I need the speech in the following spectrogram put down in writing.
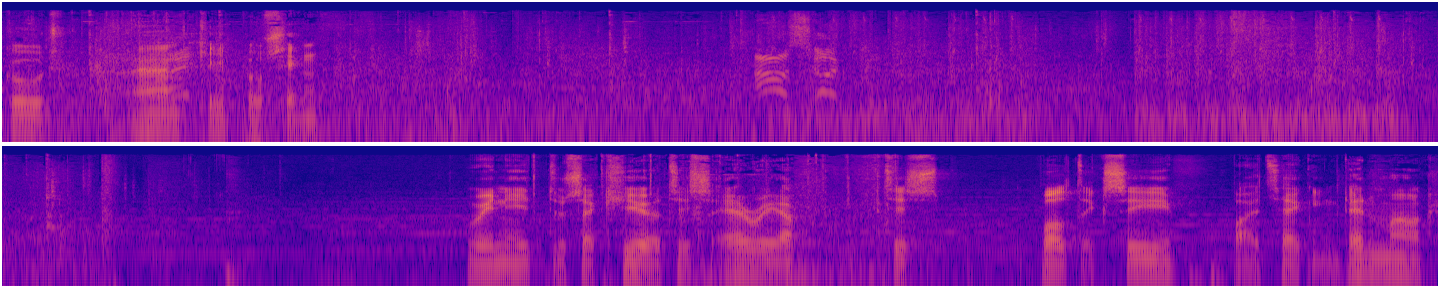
Good. And keep pushing. We need to secure this area, this Baltic Sea, by taking Denmark.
